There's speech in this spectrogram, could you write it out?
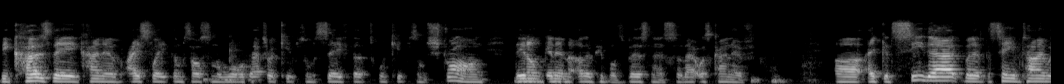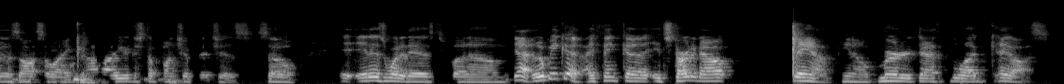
because they kind of isolate themselves in the world, that's what keeps them safe. That's what keeps them strong. They don't get into other people's business. So that was kind of uh, I could see that, but at the same time, it was also like, oh, you're just a bunch of bitches. So it, it is what it is. But um, yeah, it'll be good. I think uh, it started out, bam, you know, murder, death, blood, chaos.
